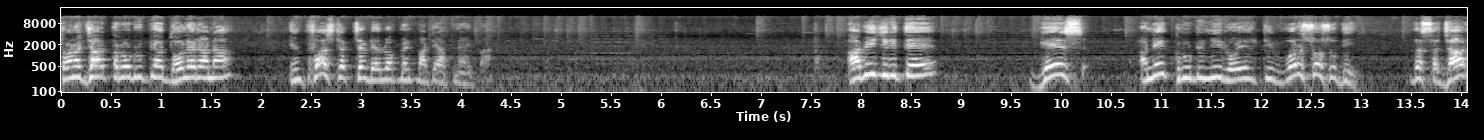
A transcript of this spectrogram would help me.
ત્રણ હજાર કરોડ રૂપિયા ધોલેરાના ઇન્ફ્રાસ્ટ્રક્ચર ડેવલપમેન્ટ માટે આપને આપ્યા. આવી જ રીતે ગેસ અને ક્રૂડની રોયલ્ટી વર્ષો સુધી દસ હજાર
